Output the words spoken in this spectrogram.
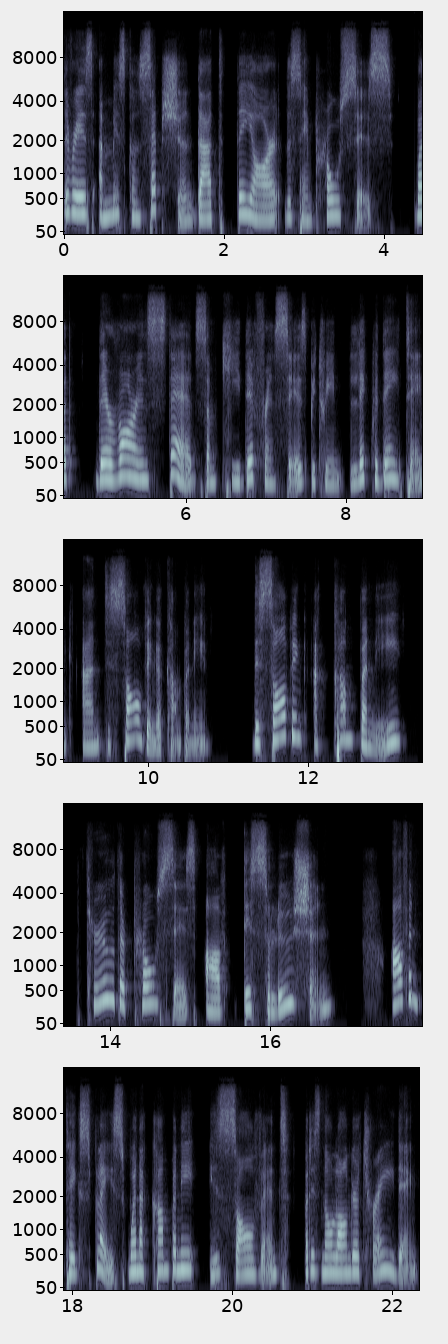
there is a misconception that they are the same process. But there are instead some key differences between liquidating and dissolving a company. Dissolving a company through the process of dissolution often takes place when a company is solvent but is no longer trading.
